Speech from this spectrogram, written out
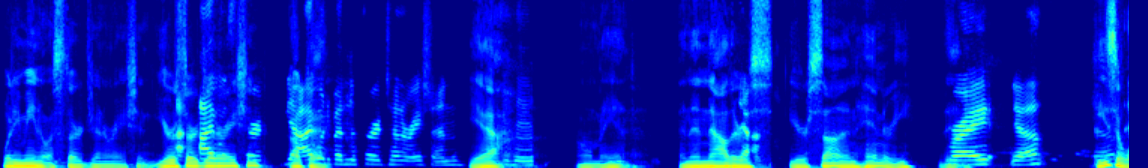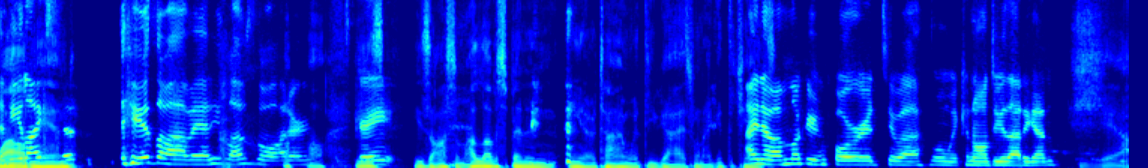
What do you mean it was third generation? You're I- third I generation? third- yeah, Okay. I would have been the third generation. Yeah. Mhm. Oh man. And then now there's your son, Henry. Right. Yeah. He's a wild he likes man. it. He is a wild man. He loves the water. Oh, It's great. he's awesome. I love spending, you know, time with you guys when I get the chance. I know. I'm looking forward to uh when we can all do that again. Yeah,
